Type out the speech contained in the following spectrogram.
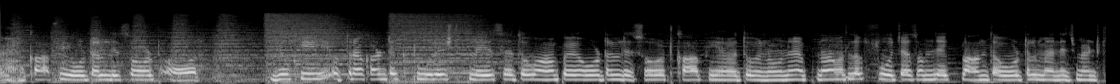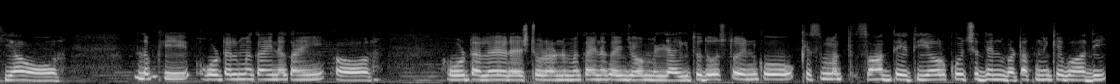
काफ़ी होटल रिसोर्ट और जो कि उत्तराखंड एक टूरिस्ट प्लेस है तो वहाँ पे होटल रिसोर्ट काफ़ी है। तो इन्होंने अपना मतलब सोचा समझा एक प्लान था, होटल मैनेजमेंट किया और मतलब कि होटल में कहीं ना कहीं और होटल है, रेस्टोरेंट में कहीं ना कहीं जॉब मिल जाएगी। तो दोस्तों, इनको किस्मत साथ देती है और कुछ दिन भटकने के बाद ही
